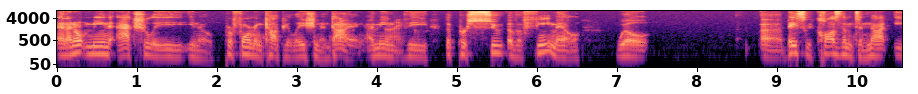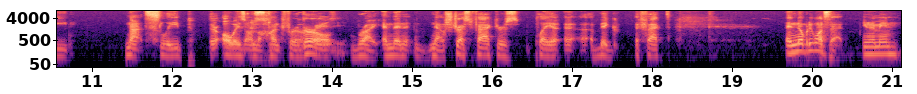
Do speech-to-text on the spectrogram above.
and i don't mean actually you know performing copulation and dying i mean Dying. the the pursuit of a female will uh, basically cause them to not eat not sleep they're always on the hunt for a girl. crazy. right. And then now stress factors play a, a, big effect. And nobody wants that. You know what i mean?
